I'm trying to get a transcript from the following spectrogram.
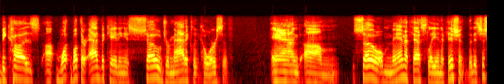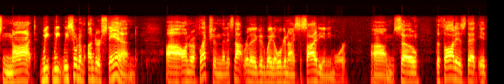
because uh, what what they're advocating is so dramatically coercive and um, so manifestly inefficient that it's just not. We we we sort of understand uh, on reflection that it's not really a good way to organize society anymore. Um, so the thought is that it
